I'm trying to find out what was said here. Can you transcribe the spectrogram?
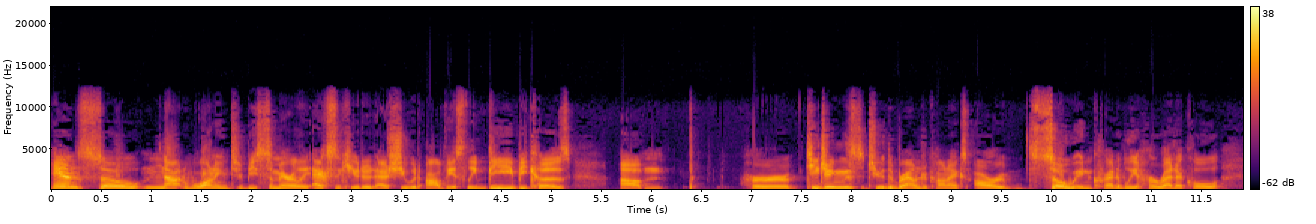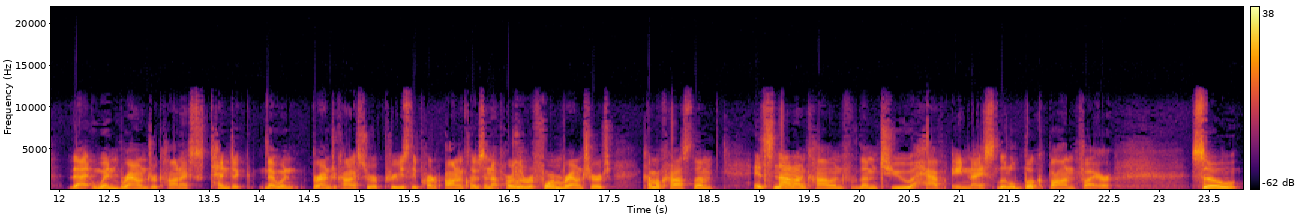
And so, not wanting to be summarily executed, as she would obviously be, because um, her teachings to the Brown Draconics are so incredibly heretical that when Brown Draconics tend to, that when Brown Draconics who are previously part of Enclaves and not part of the Reformed Brown Church come across them, it's not uncommon for them to have a nice little book bonfire. So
